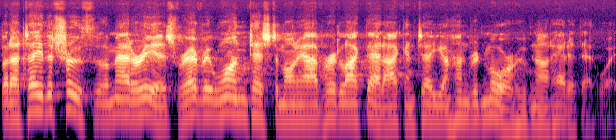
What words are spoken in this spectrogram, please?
but I tell you the truth of the matter is, for every one testimony I've heard like that, I can tell you a hundred more who've not had it that way.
